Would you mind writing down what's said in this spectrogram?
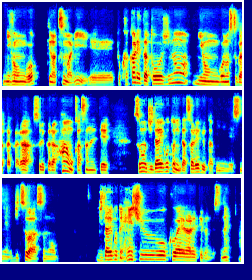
日本語っていうのは、つまり、えーと、書かれた当時の日本語の姿から、それから版を重ねて、その時代ごとに出されるたびにですね、実はその時代ごとに編集を加えられてるんですね。う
